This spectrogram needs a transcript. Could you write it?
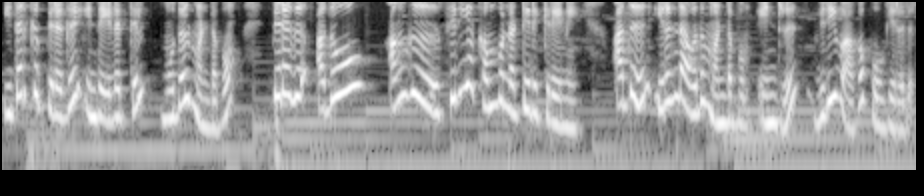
இதற்கு பிறகு இந்த இடத்தில் முதல் மண்டபம் பிறகு அதோ அங்கு சிறிய கம்பு நட்டிருக்கிறேனே அது இரண்டாவது மண்டபம் என்று விரிவாக போகிறது.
